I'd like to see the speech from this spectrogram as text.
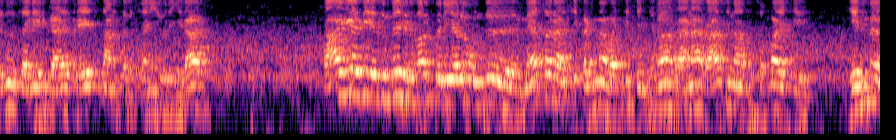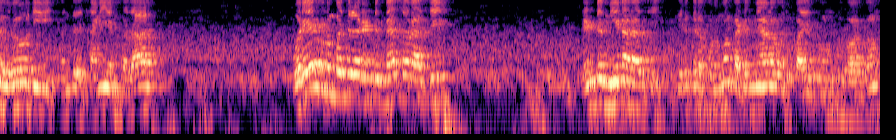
எதுவும் சரி இருக்காது. விரயஸ்தானத்தில் சனி வருகிறார். ராகியது எதுவுமே இருந்தாலும் பெரிய அளவு வந்து மேசராசி கடுமையாக வச்சு செஞ்சிடும் ஆனால் ராசிநாதன் செவ்வாய்க்கு ஜென்ம விரோதி வந்து சனி என்பதால் ஒரே குடும்பத்தில் ரெண்டு மேசராசி ரெண்டு மீனராசி இருக்கிற குடும்பம் கடுமையான ஒரு பாதிப்பு உண்டுவாகும்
